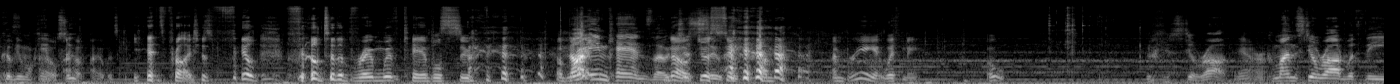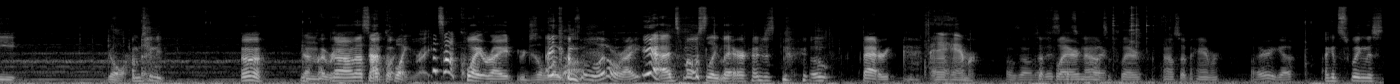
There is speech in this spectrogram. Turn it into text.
Could be more I Campbell's hope, I soup. hope- I hope it's, yeah, it's probably just filled filled to the brim with Campbell's soup. I'm Not bringing- in cans though. No, just, just soup. soup. I'm, I'm bringing it with me. Oh, steel rod. Yeah. Combine the steel rod with the door. I'm just gonna. Uh, Not hmm, quite right. No, that's Not not, quite right. That's not quite right. You're just a little I'm- A little, right? Yeah, it's mostly there. I'm just. oh, battery. And a hammer. Oh, so It's a flare. Now it's a flare. I also have a hammer. Oh, there you go. I can swing this.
